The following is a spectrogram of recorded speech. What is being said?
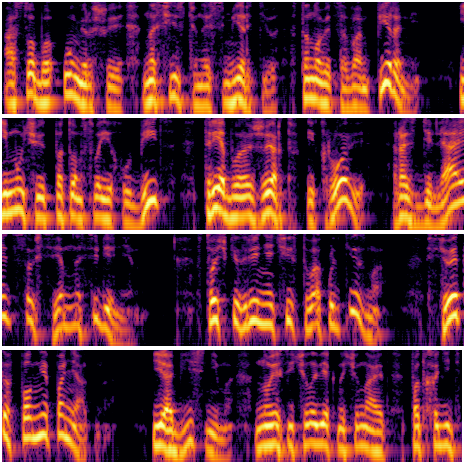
особо умершие насильственной смертью, становятся вампирами и мучают потом своих убийц, требуя жертв и крови, разделяется всем населением. С точки зрения чистого оккультизма, все это вполне понятно и объяснимо, но если человек начинает подходить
